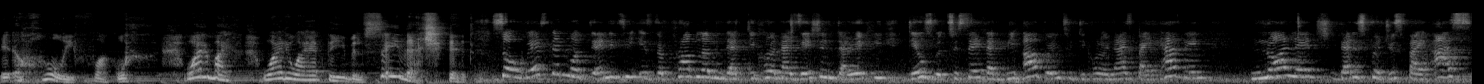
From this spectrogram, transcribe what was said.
It holy fuck. Why am I? Why do I have to even say that shit? So Western modernity is the problem that decolonization directly deals with. To say that we are going to decolonize by having knowledge that is produced by us,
